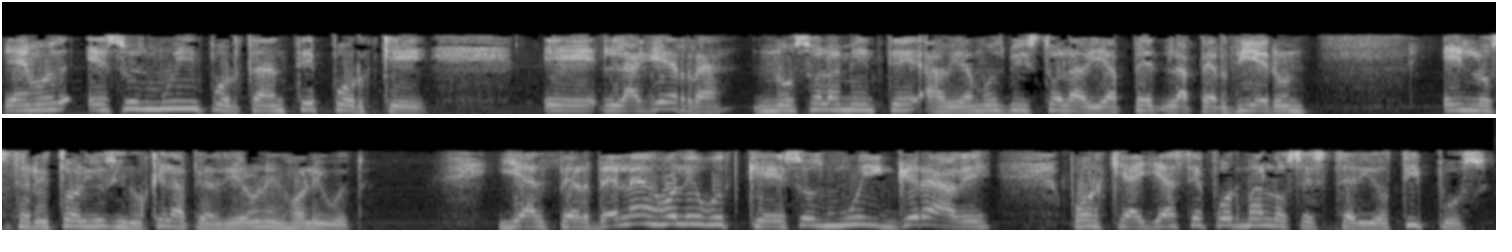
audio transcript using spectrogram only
eso es muy importante porque eh, la guerra no solamente habíamos visto la, la perdieron en los territorios, sino que la perdieron en Hollywood. Y al perderla en Hollywood, que eso es muy grave, porque allá se forman los estereotipos,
